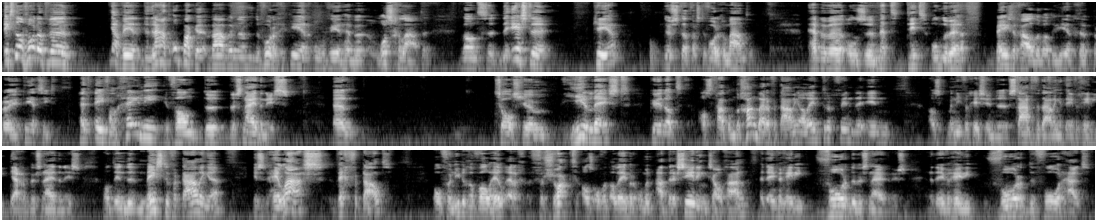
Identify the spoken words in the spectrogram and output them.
Ik stel voor dat we ja, weer de draad oppakken waar we hem de vorige keer ongeveer hebben losgelaten. Want eh, de eerste keer, dus dat was de vorige maand, hebben we ons eh, met dit onderwerp bezig gehouden wat u hier geprojecteerd ziet. Het evangelie van de besnijdenis. En zoals je hem hier leest, kun je dat als het gaat om de gangbare vertaling alleen terugvinden in, als ik me niet vergis, in de Statenvertaling, het Evangelie der Besnijdenis. Want in de meeste vertalingen is het helaas wegvertaald, of in ieder geval heel erg verzwakt, alsof het alleen maar om een adressering zou gaan. Het Evangelie voor de besnijdenis. En het Evangelie voor de voorhuid.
